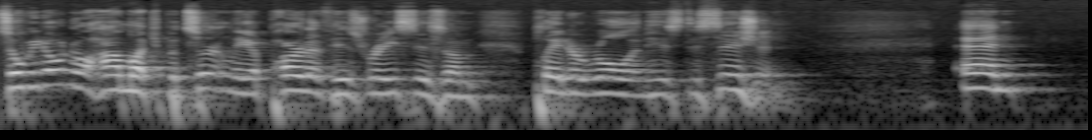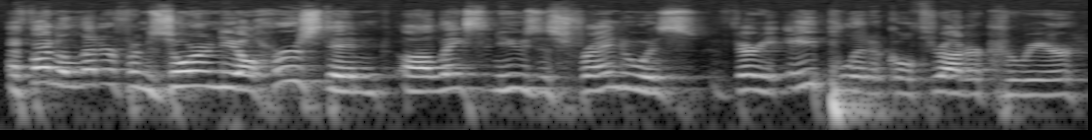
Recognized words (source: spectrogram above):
So we don't know how much, but certainly a part of his racism played a role in his decision. And I found a letter from Zora Neale Hurston, uh, Langston Hughes' friend, who was very apolitical throughout her career,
